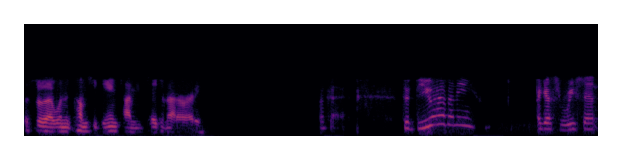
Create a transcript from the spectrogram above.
but so that when it comes to game time, you've taken that already. Okay. So, do you have any, I guess, recent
